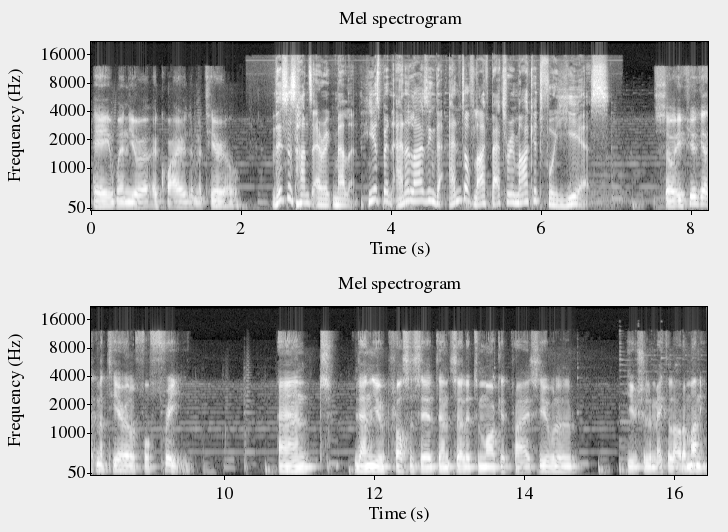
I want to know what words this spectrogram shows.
pay when you acquire the material. This is Hans-Erik Mellin. He has been analyzing the end-of-life battery market for years. So if you get material for free and then you process it and sell it to market price, you will usually make a lot of money.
